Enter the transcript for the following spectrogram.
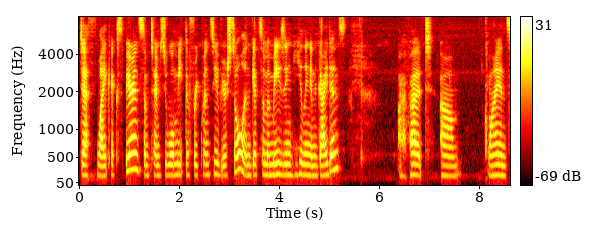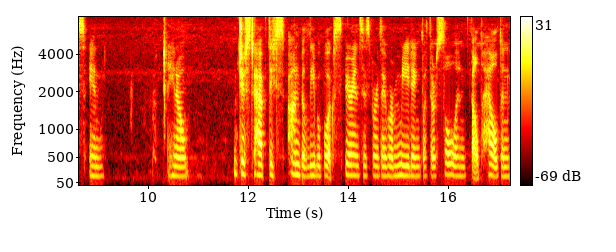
death like experience. Sometimes you will meet the frequency of your soul and get some amazing healing and guidance. I've had um, clients in you know just have these unbelievable experiences where they were meeting with their soul and felt held and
